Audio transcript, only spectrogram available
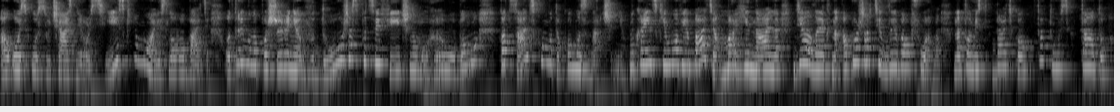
А ось у сучасній російській мові слово батя отримало поширення в дуже специфічному, грубому, пацанському такому значенні. В українській мові батя маргінальна, діалектна або жартівлива форма. Натомість батько, татусь, тато,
